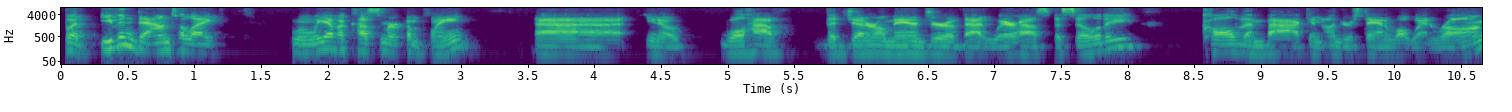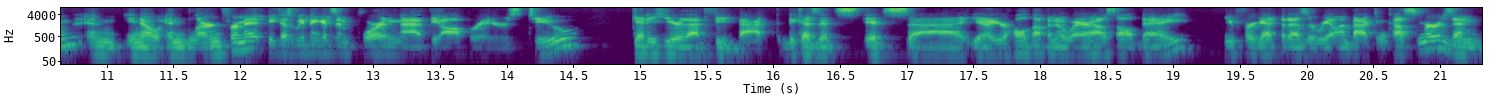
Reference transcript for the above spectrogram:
But even down to like when we have a customer complaint, uh, you know, we'll have the general manager of that warehouse facility call them back and understand what went wrong and you know and learn from it because we think it's important that the operators too get to hear that feedback because it's it's uh, you know you're holed up in a warehouse all day you forget that has a real impact in customers and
